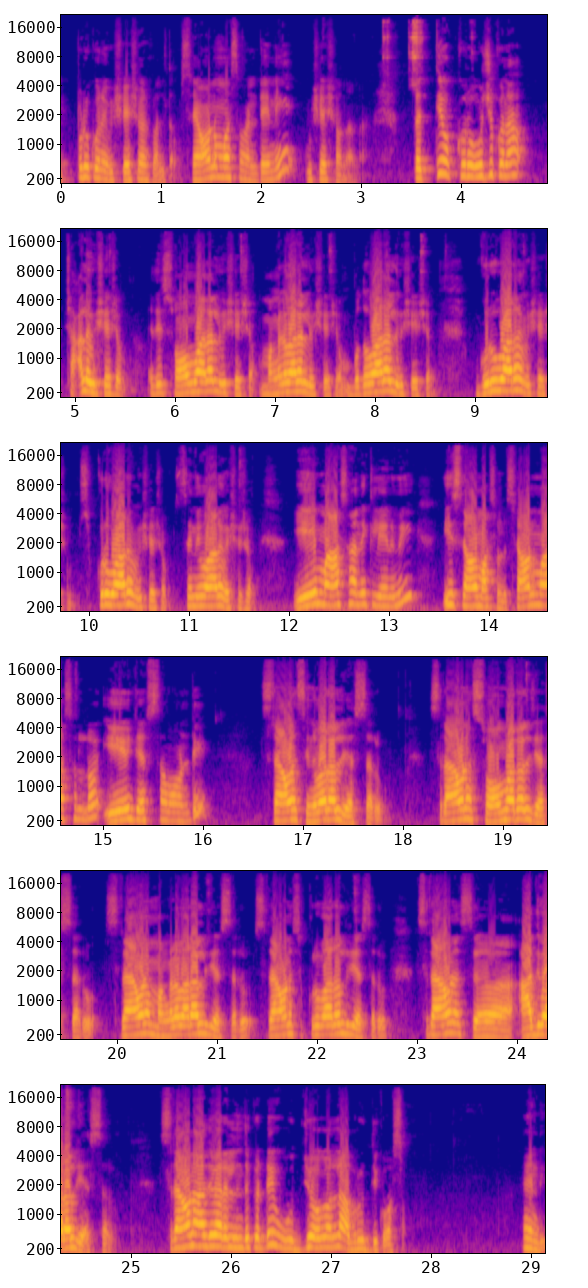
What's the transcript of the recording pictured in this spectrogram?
ఎప్పుడు కొన్ని విశేషమైన ఫలితం. శ్రావణ మాసం అంటేనే విశేషం అన్న. ప్రతి ఒక్క రోజు కూడా చాలా విశేషం. ఇది సోమవారాలు విశేషం మంగళవారాలు విశేషం బుధవారాలు విశేషం గురువారం విశేషం శుక్రవారం విశేషం శనివారం విశేషం. ఏ మాసానికి లేనివి ఈ శ్రావణ మాసంలో. శ్రావణ మాసంలో ఏం చేస్తామో అంటే శ్రావణ శనివారాలు చేస్తారు. శ్రావణ సోమవారాలు చేస్తారు. శ్రావణ మంగళవారాలు చేస్తారు. శ్రావణ శుక్రవారాలు చేస్తారు. శ్రావణ ఆదివారాలు చేస్తారు. శ్రావణ ఆదివారాలు ఎందుకంటే ఉద్యోగంలో అభివృద్ధి కోసం. అండి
